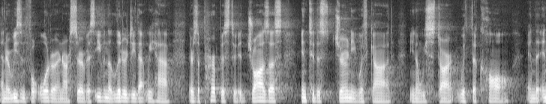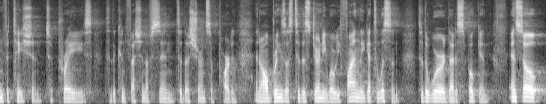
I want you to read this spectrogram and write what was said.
and a reason for order in our service. Even the liturgy that we have, there's a purpose to it. It draws us into this journey with God. You know, we start with the call and the invitation to praise, to the confession of sin, to the assurance of pardon. And it all brings us to this journey where we finally get to listen to the word that is spoken. And so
